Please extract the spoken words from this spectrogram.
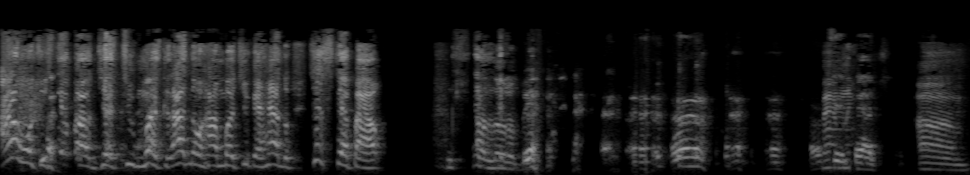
I don't want you to step out just too much because I know how much you can handle. Just step out a little bit. Family. Um,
